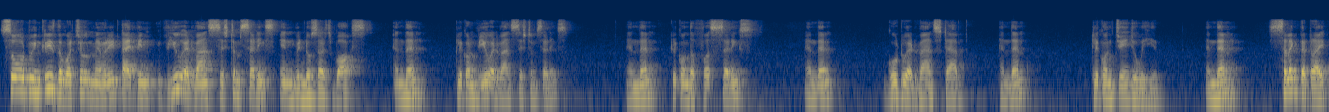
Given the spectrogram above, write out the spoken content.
So to increase the virtual memory, type in view advanced system settings in Windows search box and then click on view advanced system settings and then click on the first settings and then go to advanced tab and then click on change over here and then select the drive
